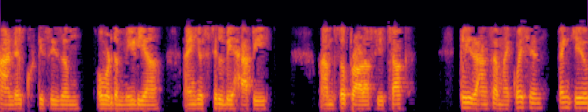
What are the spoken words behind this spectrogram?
handle criticism over the media and you still be happy? I'm so proud of you, Chuck. Please answer my question. Thank you.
